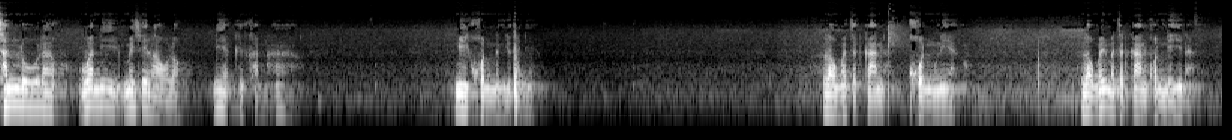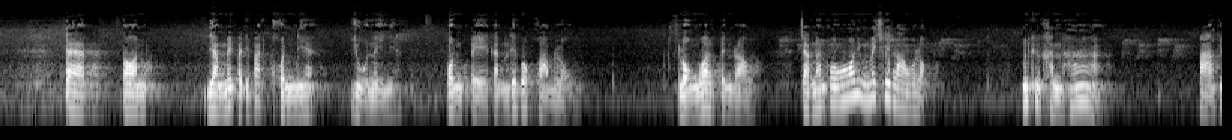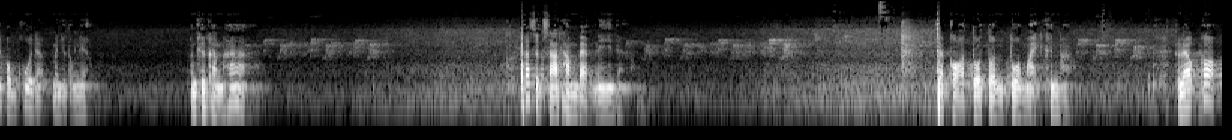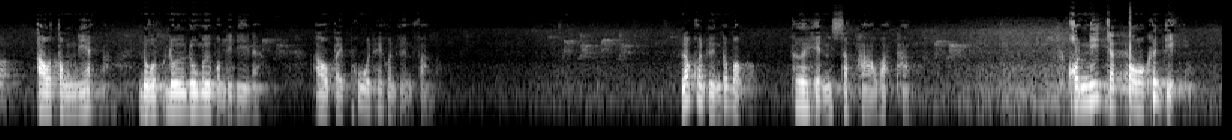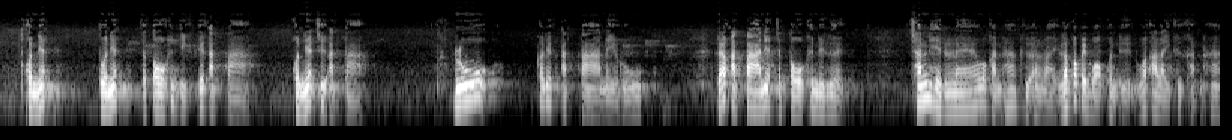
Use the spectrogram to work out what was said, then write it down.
ฉันรู้แล้วว่านี่ไม่ใช่เราหรอก เนี่ยคือขันห้า มีคนหนึ่งอยู่ที่นี่ เรามาจัดการคนเนี้ยเราไม่มาจัดการคนนี้นะ แต่ตอนยังไม่ปฏิบัติคนเนี้ยอยู่ในเนี้ยปนเปกันเรียกว่าความหลง หลงว่าเป็นเรา จากนั้นอ๋อนี่มันไม่ใช่เราหรอก มันคือขันห้าปากที่ผมพูดเนี่ย มันอยู่ตรงเนี้ย มันคือขันห้า ถ้าศึกษาทำแบบนี้เนี่ย จะก่อตัวตนตัวใหม่ขึ้นมา แล้วก็เอาตรงเนี้ย ดูดูดูมือผมดีๆนะ เอาไปพูดให้คนอื่นฟัง แล้วคนอื่นก็บอก เธอเห็นสภาวะธรรม คนนี้จะโตขึ้นอีก คนเนี้ย ตัวเนี้ยจะโตขึ้นอีกเรียกอัตตา คนนี้ชื่ออัตตา รู้เขาเรียกอัตตาในรู้ แล้วอัตตาเนี่ยจะโตขึ้นเรื่อยๆ ฉันเห็นแล้วว่าขันห้าคืออะไร แล้วก็ไปบอกคนอื่นว่าอะไรคือขันห้า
